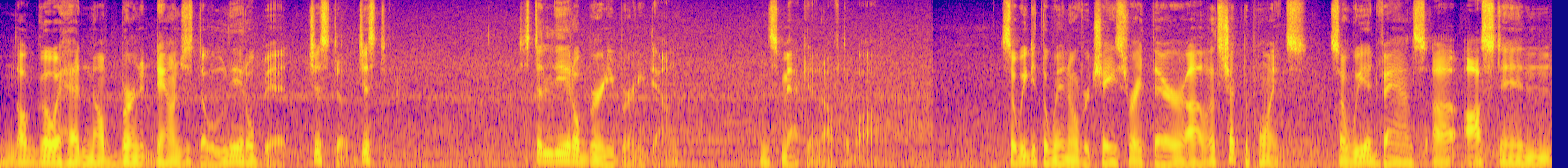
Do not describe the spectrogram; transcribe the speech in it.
And I'll go ahead and I'll burn it down just a little bit, just a just just a little burny burny down, and smacking it off the wall. So we get the win over Chase right there. Uh, let's check the points. So we advance. Uh, Austin,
